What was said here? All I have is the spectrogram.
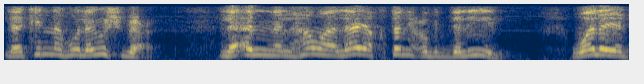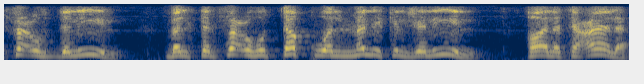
لكنه لا يشبع. لأن الهوى لا يقتنع بالدليل ولا يدفعه الدليل بل تدفعه التقوى الملك الجليل. قال تعالى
